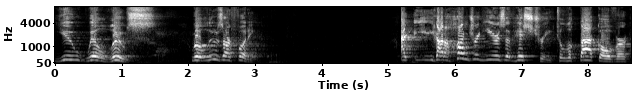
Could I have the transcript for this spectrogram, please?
you will lose. We'll lose our footing. I, you got a hundred years of history to look back over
